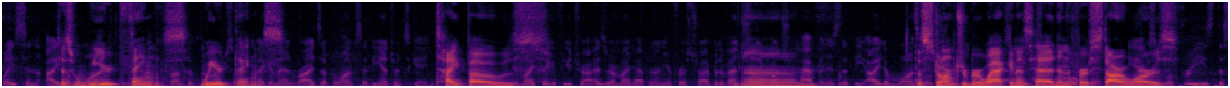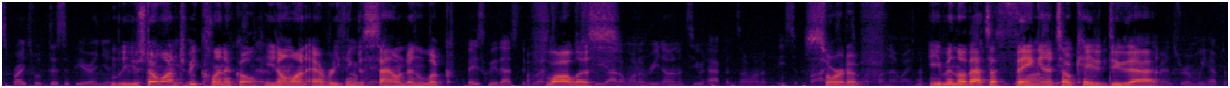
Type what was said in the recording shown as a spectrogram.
Place an item Just weird things. front of the Weird things. Mega Man rides up alongside the entrance gate. It might Typos. take a few tries, or it might happen on your first try, but eventually, what should Um, happen is that the item one. the stormtrooper whacking his head in the first. Star Wars. freeze, the sprites will disappear, and you'll You just don't want it to be clinical. You don't want everything to sound and look Basically, that's the flawless. See, I don't want to read on and see what happens. I want to be surprised. Sort of. more fun that way. even though that's a This is the thing and it's okay to do that. Iron Man's room, we have to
